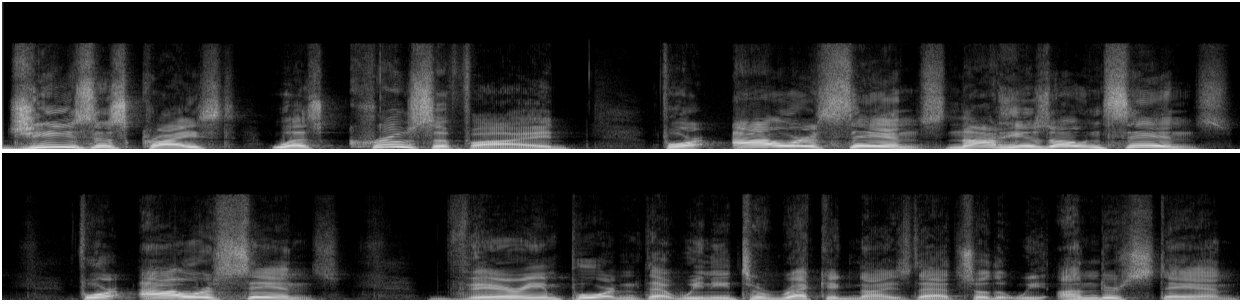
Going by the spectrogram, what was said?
Jesus Christ was crucified for our sins, not his own sins, for our sins. Very important that we need to recognize that so that we understand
